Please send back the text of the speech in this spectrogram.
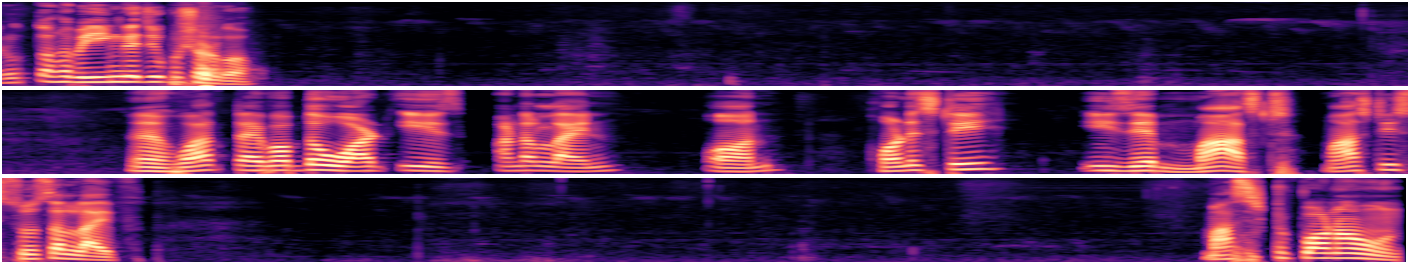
এর উত্তর হবে ইংরেজি উপসর্গ। What type of the word is underline on? honesty is a must must is social life must pronoun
